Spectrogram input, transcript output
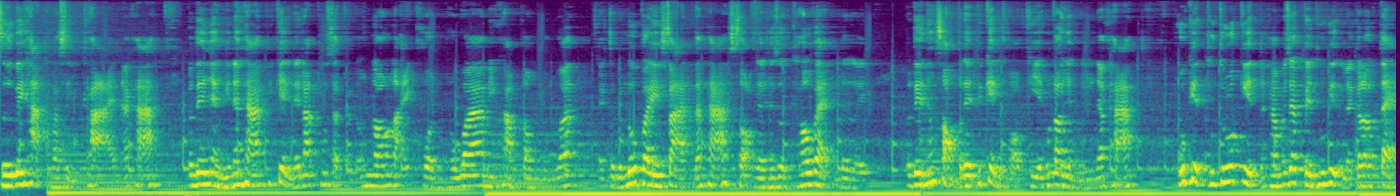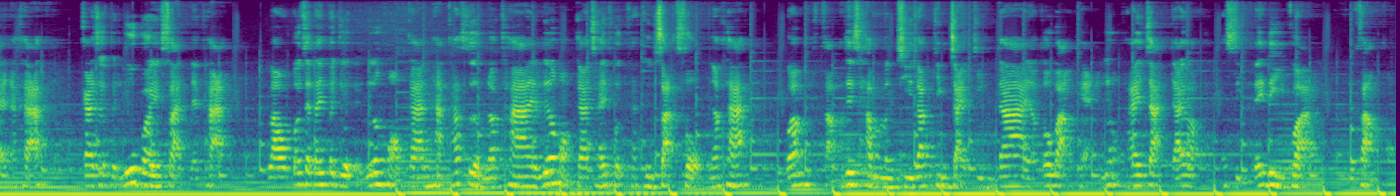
ซื้อไปหักภาษีขายนะคะ ประเด็นอย่างนี้นะคะพี่เก่งได้รับโทรศัพท์จากน้องๆหลายคน เพราะว่ามีความกังวลว่าอยากจะเป็นรูปบริษัทนะคะสองอยากจะจดเข้าแวดเลย ประเด็นทั้งสองประเด็นพี่เก่งขอเคลียร์พวกเราอย่างนี้นะคะ ธุรกิจทุกธุรกิจนะคะไม่ว่าจะเป็นธุรกิจอะไรก็แล้วแต่นะคะ การจะเป็นรูปบริษัทนะคะเราก็จะได้ประโยชน์ในเรื่องของการหักค่าเสื่อมราคาในเรื่องของการใช้ผลขาดทุนสะสมนะคะหรือว่าสามารถที่จะทำบัญชีรับจริงจ่ายจริงได้ แล้วก็วางแผนในเรื่องของค่าใช้จ่ายได้วางแบบภาษีได้ดีกว่าในฝั่งของ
